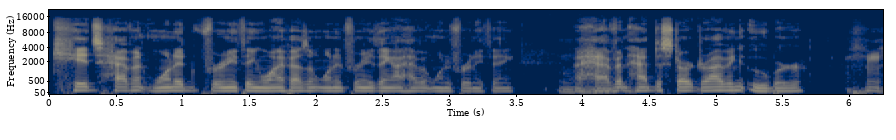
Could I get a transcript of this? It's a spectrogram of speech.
Kids haven't wanted for anything. Wife hasn't wanted for anything. I haven't wanted for anything. I haven't had to start driving Uber.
